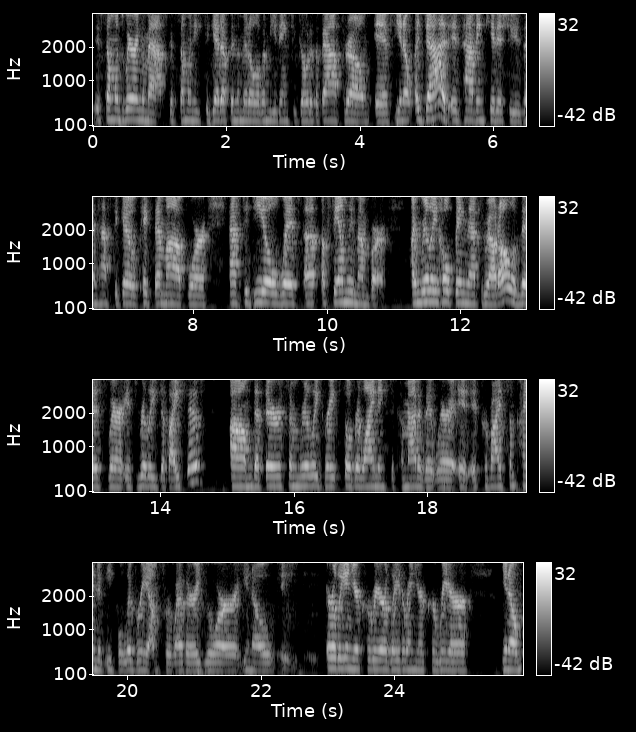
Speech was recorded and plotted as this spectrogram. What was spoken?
if someone's wearing a mask if someone needs to get up in the middle of a meeting to go to the bathroom if you know a dad is having kid issues and has to go pick them up or have to deal with a, a family member i'm really hoping that throughout all of this where it's really divisive um, that there's some really great silver linings to come out of it where it, it provides some kind of equilibrium for whether you're you know early in your career later in your career you know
